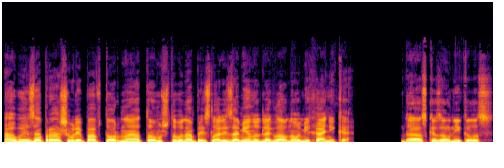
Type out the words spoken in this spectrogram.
«А вы запрашивали повторно о том, чтобы нам прислали замену для главного механика?» «Да», — сказал Николас.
